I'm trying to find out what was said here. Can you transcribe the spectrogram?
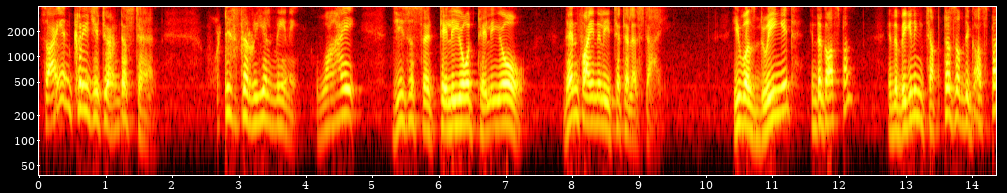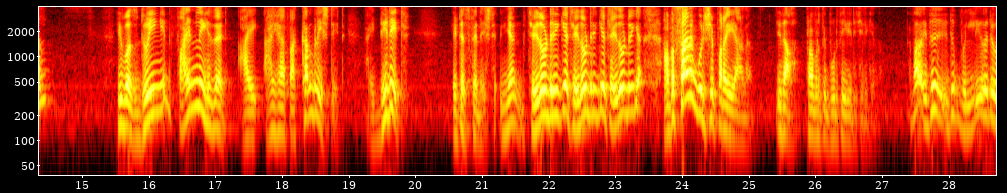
So I encourage you to understand what is the real meaning. Why Jesus said telio, telio, then finally tetelestai. He was doing it in the gospel, in the beginning chapters of the gospel. He was doing it. Finally, he said, I, I have accomplished it. I did it. It is finished ഞാൻ ചെയ്തുകൊണ്ടിരിക്കുക ചെയ്തുകൊണ്ടിരിക്കുക ചെയ്തുകൊണ്ടിരിക്കുക അവസാനം കുരിശി പറയുകയാണ് ഇതാ പ്രവൃത്തി പൂർത്തീകരിച്ചിരിക്കുന്നു. അപ്പോൾ ഇത് ഇത് വലിയൊരു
